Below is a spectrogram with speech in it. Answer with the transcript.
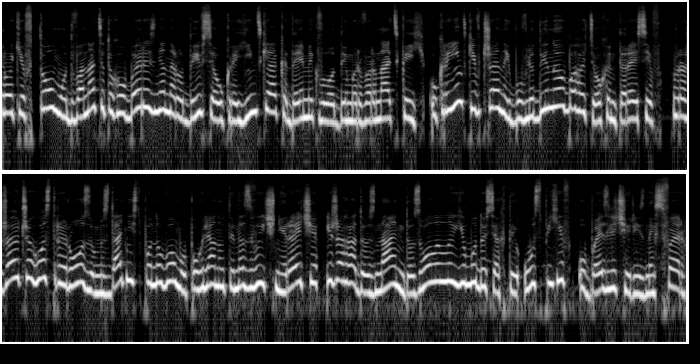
років тому, 12 березня, народився український академік Володимир Вернацький. Український вчений був людиною багатьох інтересів, вражаючи гострий розум, здатність по-новому поглянути на звичні речі і жага до знань дозволили йому досягти успіхів у безлічі різних сфер.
